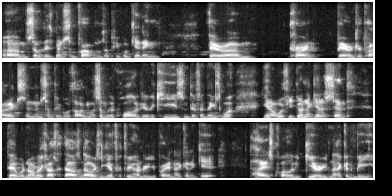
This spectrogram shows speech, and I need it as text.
Um, so there's been some problems with people getting their um, current Behringer products, and then some people are talking about some of the quality of the keys and different things. Well, you know, if you're going to get a synth that would normally cost a thousand dollars, you get for three hundred, you're probably not going to get the highest quality gear, you're not going to be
